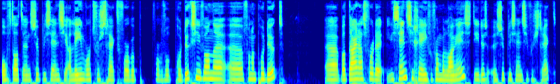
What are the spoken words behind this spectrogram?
Of dat een sublicentie alleen wordt verstrekt voor, voor bijvoorbeeld productie van, van een product. Wat daarnaast voor de licentiegever van belang is, die dus een sublicentie verstrekt,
